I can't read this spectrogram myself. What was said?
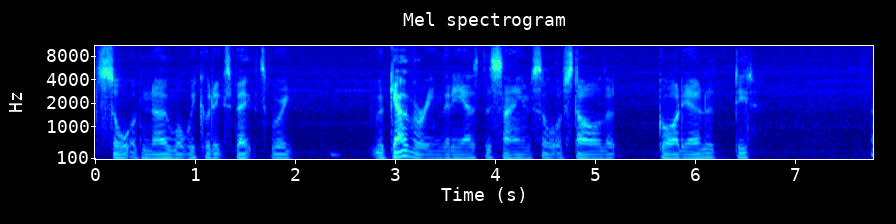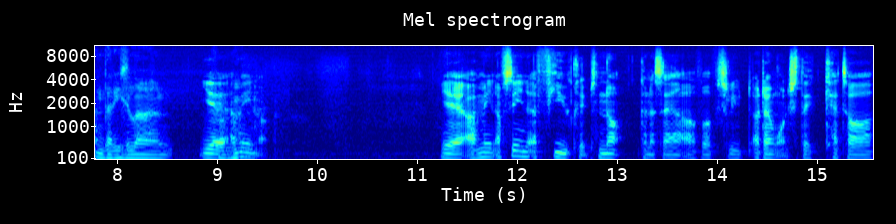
sort of know what we could expect. We're we're gathering that he has the same sort of style that Guardiola did, and that he's learned. Yeah, I mean, yeah, I mean, I've seen a few clips. Not gonna say I've obviously I don't watch the Qatar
